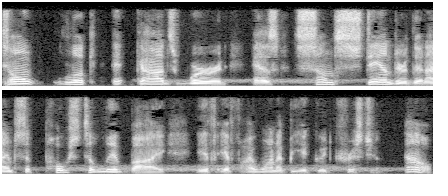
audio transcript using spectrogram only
Don't look at God's word as some standard that I'm supposed to live by if, if I want to be a good Christian. No,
